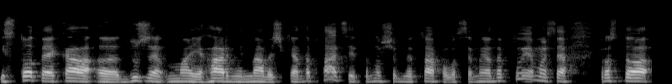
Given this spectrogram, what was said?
істота, яка е, дуже має гарні навички адаптації, тому щоб не трапилося, ми адаптуємося. Просто е,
